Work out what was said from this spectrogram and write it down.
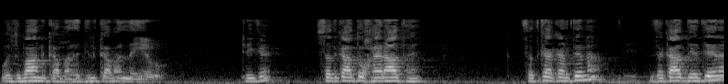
وہ زبان کا عمل ہے، دل کا عمل نہیں ہے وہ۔ ٹھیک ہے؟ صدقہ تو خیرات ہیں۔ صدقہ کرتے نا؟ زکات دیتے نا،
